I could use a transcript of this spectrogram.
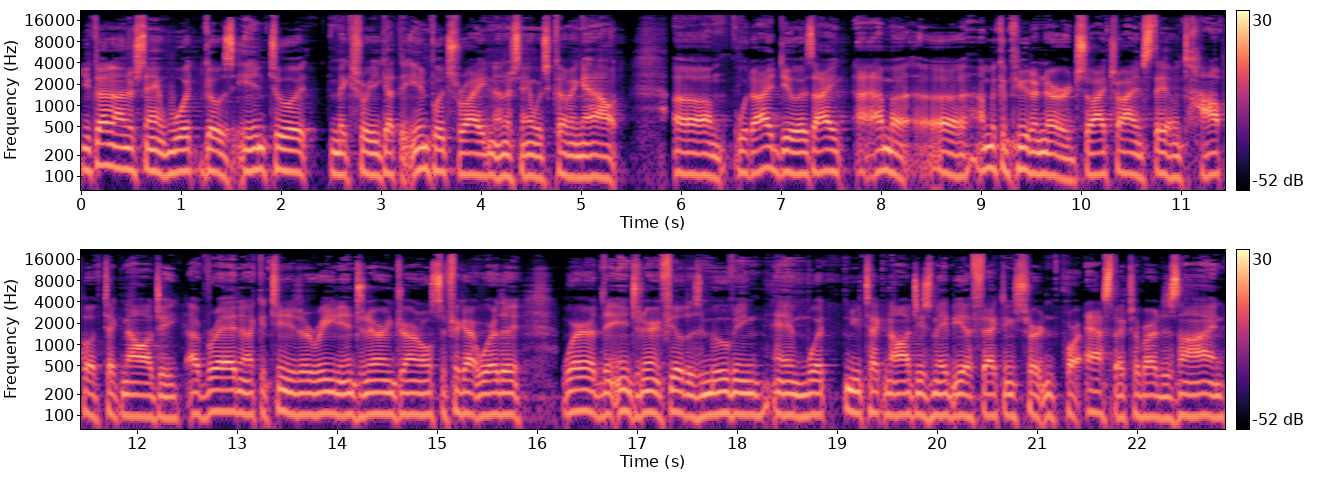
you've got to understand what goes into it, make sure you got the inputs right, and understand what's coming out. Um, what I do is I, I'm a, uh, I'm a computer nerd, so I try and stay on top of technology. I've read and I continue to read engineering journals to figure out where the, where the engineering field is moving and what new technologies may be affecting certain part, aspects of our design.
